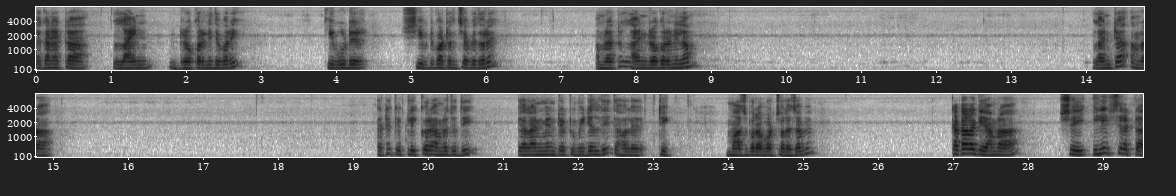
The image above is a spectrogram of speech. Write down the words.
এখানে একটা লাইন ড্র করে নিতে পারি। কিবোর্ডের শিফট বাটন চেপে ধরে আমরা একটা লাইন ড্র করে নিলাম। লাইনটা আমরা এটাকে ক্লিক করে আমরা যদি অ্যালাইনমেন্টে একটু মিডল দিই, তাহলে ঠিক মাঝ বরাবর চলে যাবে। কাটার আগে আমরা সেই ইলিপসের একটা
